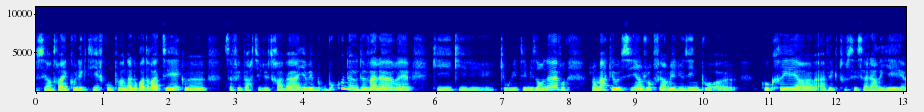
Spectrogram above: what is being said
c'est un travail collectif, qu'on peut on a le droit de rater, que ça fait partie du travail. Il y avait beaucoup de, valeurs qui, qui, qui, ont été mises en œuvre. Jean-Marc a aussi un jour fermé l'usine pour co-créer avec tous ses salariés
